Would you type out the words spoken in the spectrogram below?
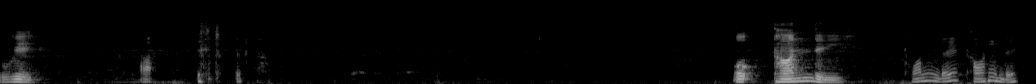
오케이 아. 어 다 왔는데 니 다 왔는데? 다 왔는데?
